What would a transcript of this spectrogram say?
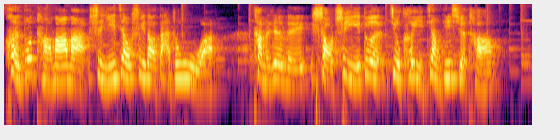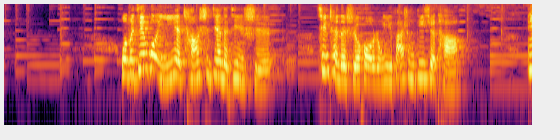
很多糖妈妈是一觉睡到大中午啊，他们认为少吃一顿就可以降低血糖。我们经过一夜长时间的进食，清晨的时候容易发生低血糖，低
